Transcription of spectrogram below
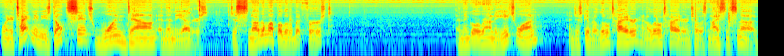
When you're tightening these, don't cinch one down and then the others. Just snug them up a little bit first, and then go around to each one and just give it a little tighter and a little tighter until it's nice and snug.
